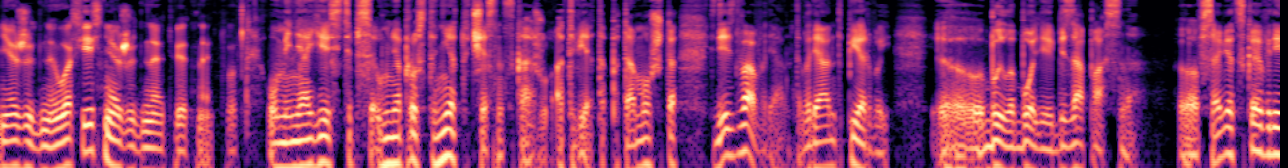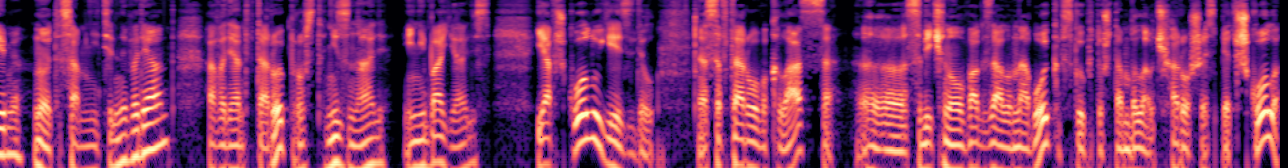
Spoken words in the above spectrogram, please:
неожиданных. У вас есть неожиданный ответ на этот вопрос? У меня есть... У меня просто нет, честно скажу, ответа, потому что здесь два варианта. Вариант первый. Э, было более безопасно Э, в советское время, но это сомнительный вариант, а вариант второй просто не знали и не боялись. Я в школу ездил э, со второго класса, с речного вокзала на Войковскую, потому что там была очень хорошая спецшкола,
